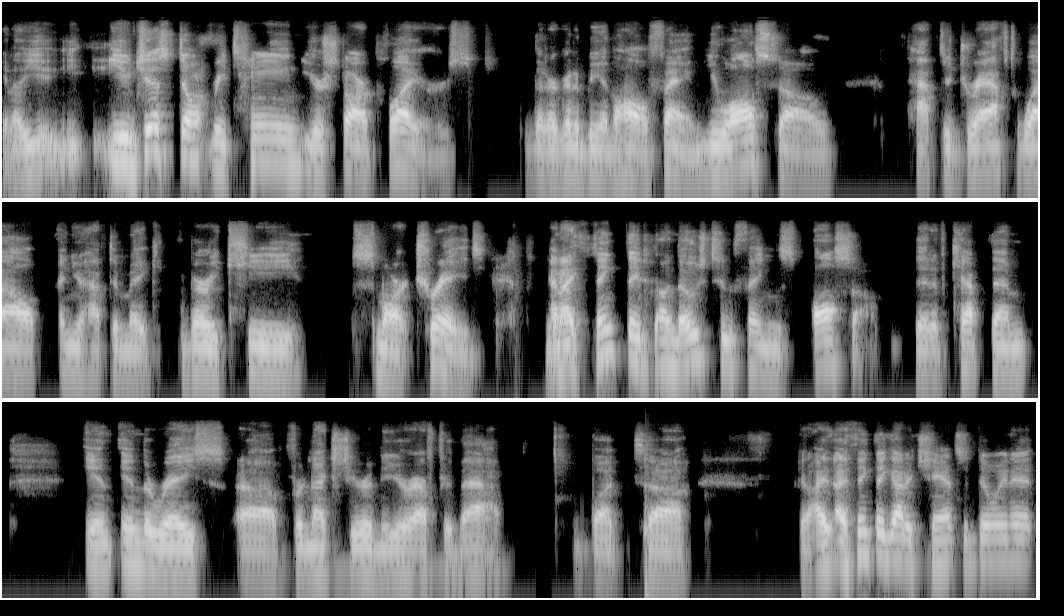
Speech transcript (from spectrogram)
you know, you you just don't retain your star players that are going to be in the Hall of Fame. You also have to draft well, and you have to make very key, smart trades. And I think they've done those two things also that have kept them in in the race uh, for next year and the year after that. But uh, you know, I, I, think they got a chance of doing it,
